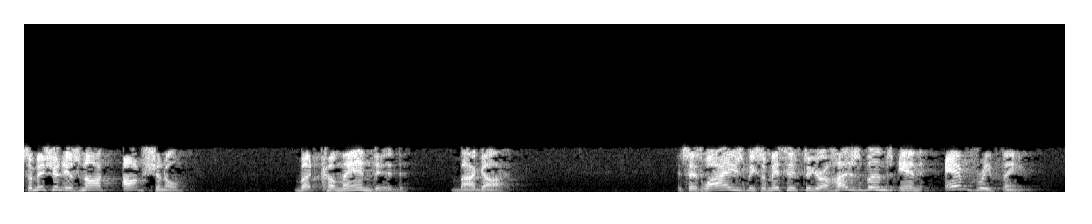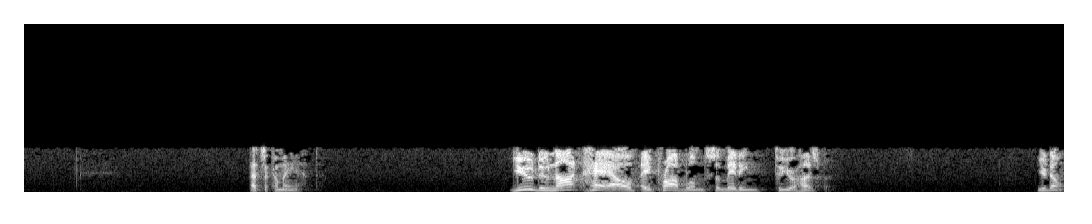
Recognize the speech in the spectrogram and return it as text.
submission is not optional, but commanded by God. It says, Wives, be submissive to your husbands in everything. That's a command. You do not have a problem submitting to your husband. You don't.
